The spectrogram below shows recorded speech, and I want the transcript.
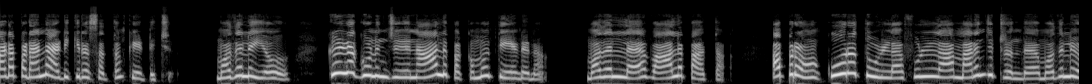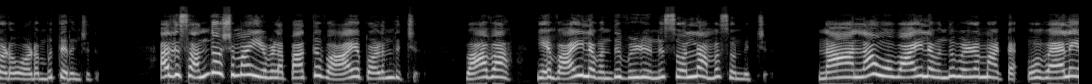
படப்படான்னு அடிக்கிற சத்தம் கேட்டுச்சு. முதலையோ கீழே குனிஞ்சு நாலு பக்கமும் தேடினா. முதல்ல வாழை பார்த்தா. அப்புறம் கூரத்தூள்ல ஃபுல்லா மறைஞ்சிட்டு இருந்த முதலையோட உடம்பு தெரிஞ்சுது. அது சந்தோஷமா இவளை பார்த்து வாயை பொழந்துச்சு. வா வா என் வாயில வந்து விழுன்னு சொல்லாம சொன்னுச்சு. நான்லாம் உன் வாயில வந்து விழமாட்டேன். உன் வேலையை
